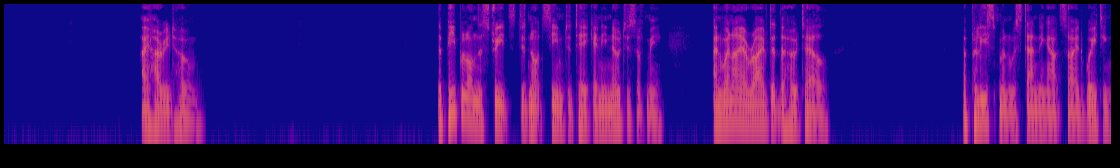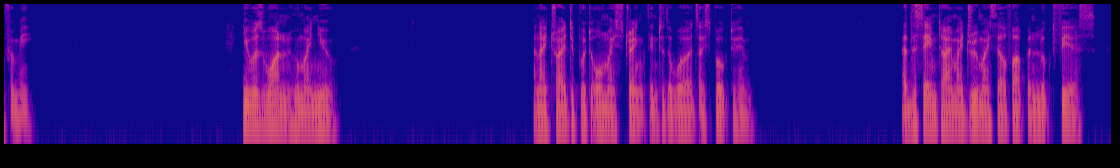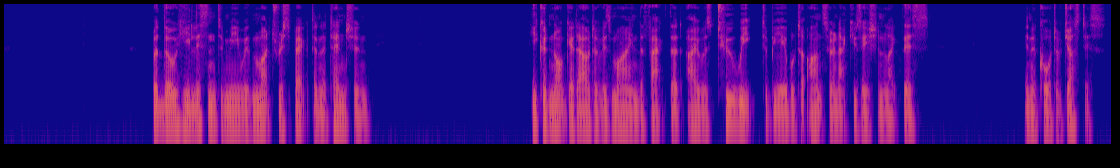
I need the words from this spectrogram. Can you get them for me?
I hurried home. The people on the streets did not seem to take any notice of me, and when I arrived at the hotel, a policeman was standing outside waiting for me. He was one whom I knew and I tried to put all my strength into the words I spoke to him. At the same time, I drew myself up and looked fierce. But though he listened to me with much respect and attention, he could not get out of his mind the fact that I was too weak to be able to answer an accusation like this in a court of justice.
